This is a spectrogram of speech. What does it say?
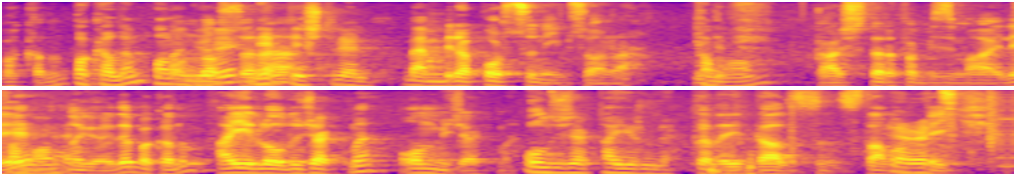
bir bakalım. Bakalım ona Ondan göre sonra- netleştirelim. Ben bir rapor sunayım sonra. Gidip Tamam. Karşı tarafa bizim aileye. Tamam. Ona göre de bakalım. Hayırlı olacak mı? Olmayacak mı? Olacak hayırlı. Bu kadar iddialısınız. Tamam Evet. peki.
